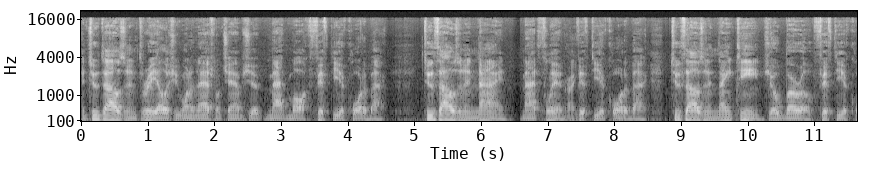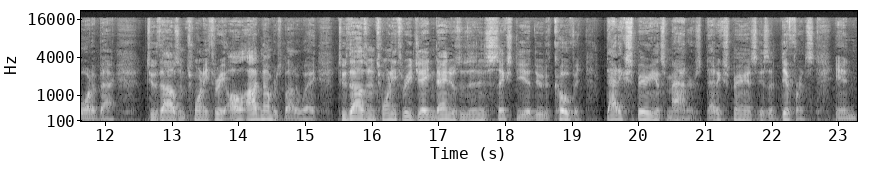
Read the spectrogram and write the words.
In 2003, LSU won a national championship. Matt Mauck, 50 year quarterback. 2009, Matt Flynn, Right. 50 year quarterback. 2019, Joe Burrow, 50 year quarterback. 2023, all odd numbers, by the way. 2023, Jayden Daniels is in his sixth year due to COVID. That experience matters. That experience is a difference in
